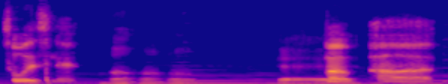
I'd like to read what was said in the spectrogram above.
そうですね。うんうんうん。えー、まあ、あー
